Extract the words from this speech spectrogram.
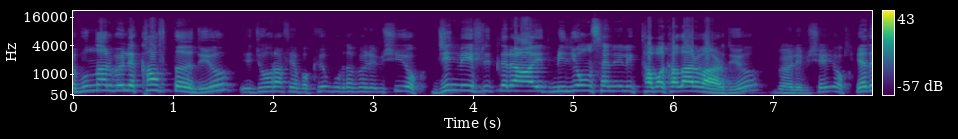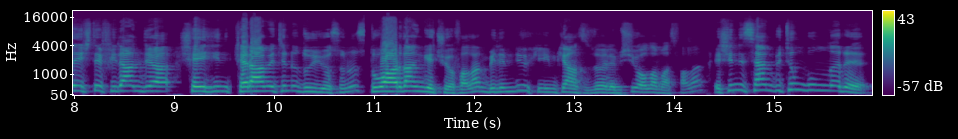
e bunlar böyle kaf dağı diyor. E, coğrafya bakıyor burada böyle bir şey yok. Cin ve ifritlere ait milyon senelik tabakalar var diyor. Böyle bir şey yok. Ya da işte filanca şeyhin kerametini duyuyorsunuz. Duvardan geçiyor falan. Bilim diyor ki imkansız öyle bir şey olamaz falan. E şimdi sen bütün bunları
